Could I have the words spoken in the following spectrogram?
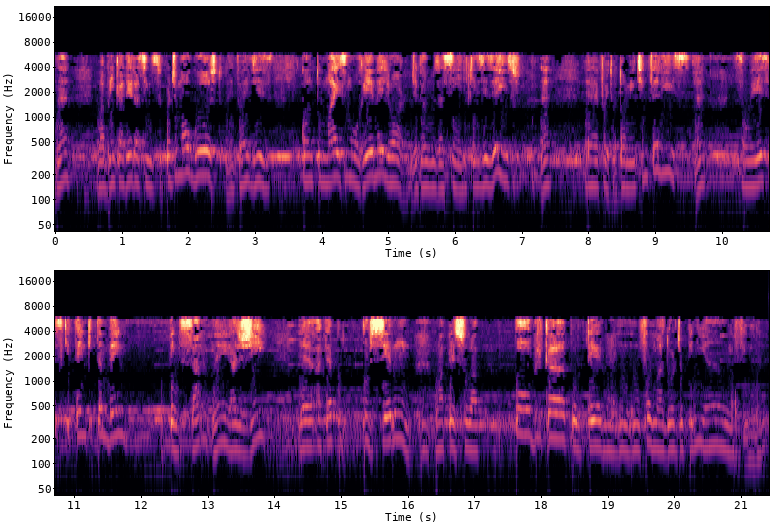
né? Uma brincadeira assim, super de mau gosto. né? Então ele diz, quanto mais morrer, melhor, digamos assim. Ele quis dizer isso, né? É, foi totalmente infeliz, né? São esses que têm que também pensar, né? E agir, é, até por, por ser um, uma pessoa pública, por ter um, um formador de opinião, enfim, né?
